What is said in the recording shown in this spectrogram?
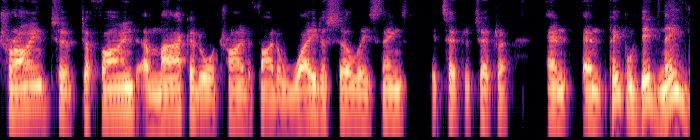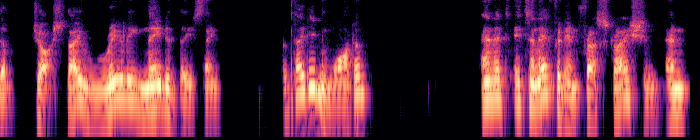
trying to, to find a market or trying to find a way to sell these things, etc., etc. And and people did need them, Josh. They really needed these things, but they didn't want them. And it's, it's an effort in frustration. And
